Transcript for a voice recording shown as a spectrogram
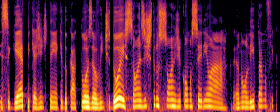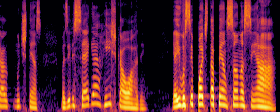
esse gap que a gente tem aqui do 14 ao 22 são as instruções de como seria a arca. Eu não li para não ficar muito extenso, mas ele segue à risca a ordem. E aí você pode estar pensando assim: ah,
